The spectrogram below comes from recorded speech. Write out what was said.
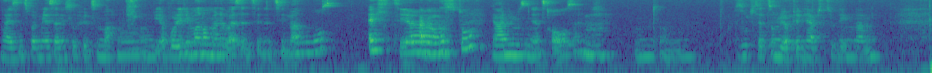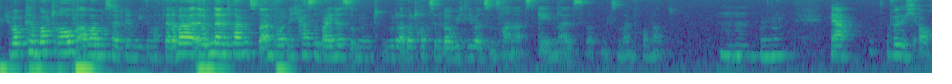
Meistens bei mir ist ja nicht so viel zu machen, irgendwie, obwohl ich immer noch meine weißen Zähne ziehen lassen muss. Echt? Ja. Aber musst du? Ja, die müssen jetzt raus eigentlich. Mhm. Und ähm, versuche es jetzt irgendwie auf den Herbst zu legen dann. Ich habe überhaupt keinen Bock drauf, aber muss halt irgendwie gemacht werden. Aber äh, um deine Frage zu beantworten, ich hasse beides und würde aber trotzdem, glaube ich, lieber zum Zahnarzt gehen als äh, zu meinem Frauenarzt. Mhm. Mhm. Ja, würde ich auch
